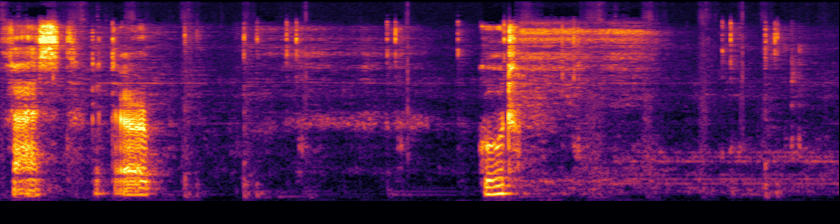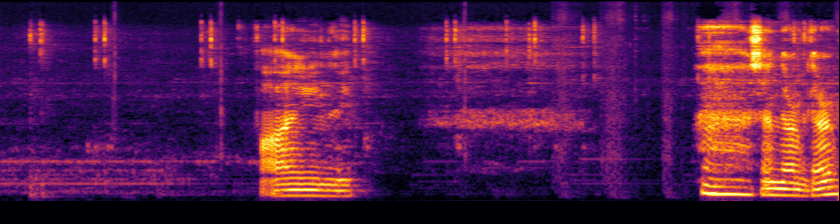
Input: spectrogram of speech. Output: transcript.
Fast, get there. Good. Finally. Send arm there.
